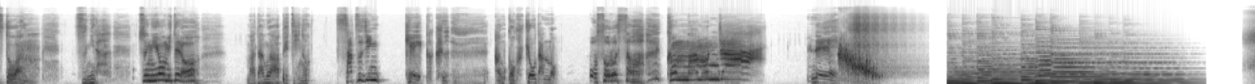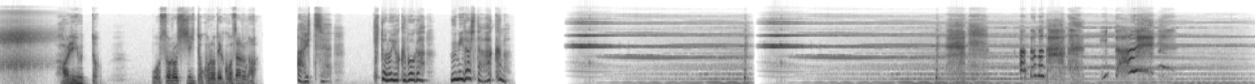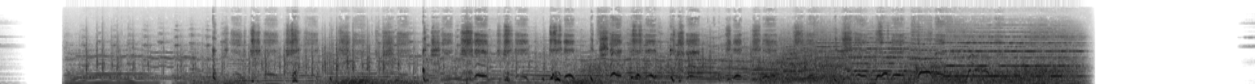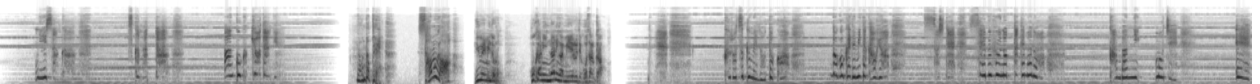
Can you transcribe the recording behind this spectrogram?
ストワン。次だ。次を見てろ。マダム・アペティの殺人計画。暗黒教団の恐ろしさはこんなもんじゃ。ねえ。恐ろしいところでござるな。あいつ人の欲望が生み出した悪魔。何が見えるでござるか。黒ずくめの男。どこかで見た顔よ。そして西部風の建物。看板に文字。A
